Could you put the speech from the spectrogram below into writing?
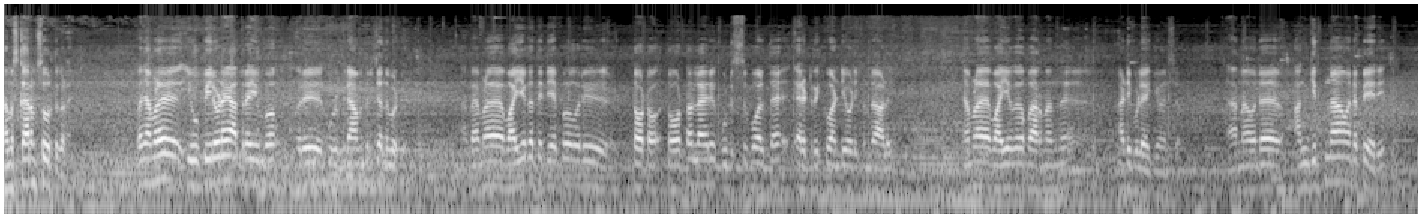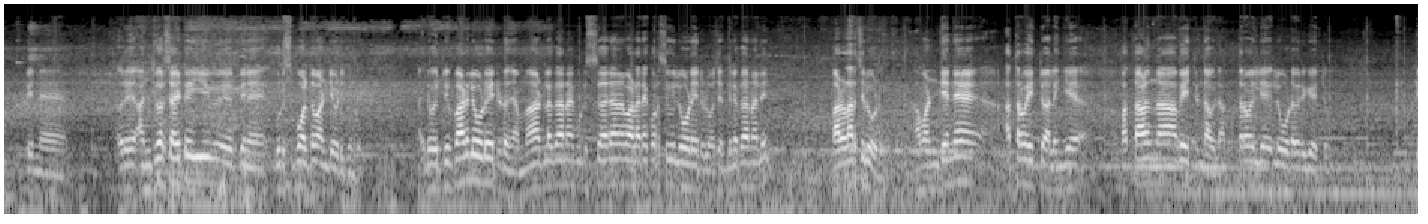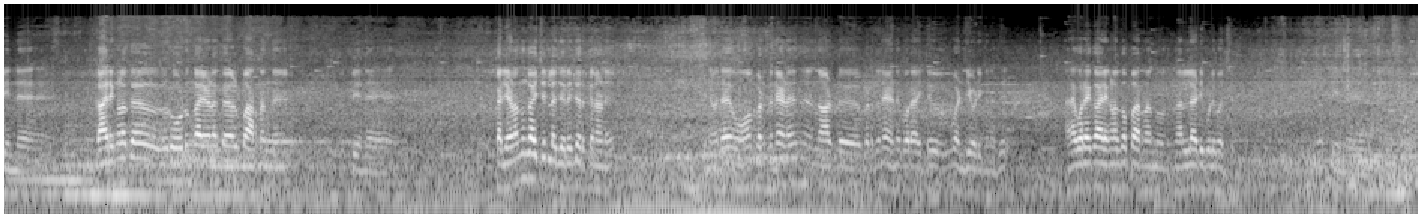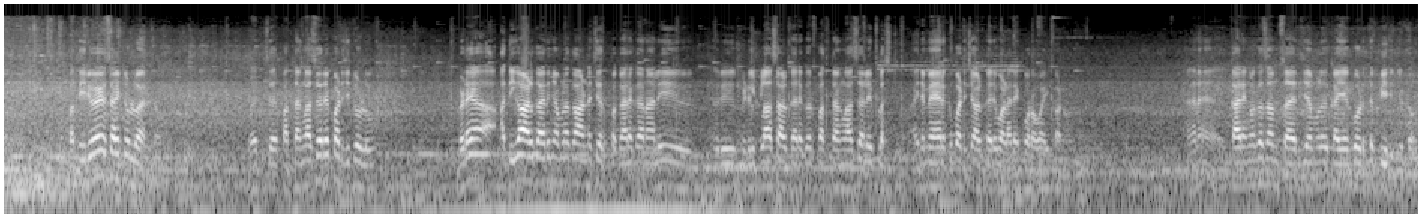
നമസ്കാരം. സുഹൃത്തുക്കളെ. അപ്പോൾ നമ്മൾ യു പിയിലൂടെ യാത്ര ചെയ്യുമ്പോൾ ഒരു ഉൾഗ്രാമത്തിൽ ചെന്ന് പെട്ടു അപ്പോൾ നമ്മൾ വഴിയൊക്കെ തെറ്റിയപ്പോൾ ഒരു ടോട്ടോ ടോട്ടോ അല്ല ഒരു ഗുഡ്സ് പോലത്തെ ഇലക്ട്രിക് വണ്ടി ഓടിക്കുന്ന ഒരാൾ നമ്മളെ വഴിയൊക്കെ പറഞ്ഞെന്ന് അടിപൊളിയാക്കി മനസ്സിലാവും കാരണം അവന്റെ അങ്കിത് എന്നാ അവന്റെ പേര്. പിന്നെ ഒരു അഞ്ച് വർഷമായിട്ട് ഈ പിന്നെ ഗുഡ്സ് പോലത്തെ വണ്ടി ഓടിക്കുന്നുണ്ട്. അതിൽ ഒരുപാട് ലോഡ് കയറ്റിട്ടു നമ്മുടെ നാട്ടിലൊക്കെ പറഞ്ഞാൽ ഗുഡ്സുകാരാണ് വളരെ കുറച്ച് ലോഡ് കയറ്റുള്ളൂ പക്ഷെ ഇതിലൊക്കെ പറഞ്ഞാൽ വള്ളർച്ച് ലോഡ് ആ വണ്ടി തന്നെ അത്ര വെയിറ്റോ അല്ലെങ്കിൽ പത്താളെന്ന വെയിറ്റ് ഉണ്ടാവില്ല അത്ര വലിയ ലോഡ് അവർ കയറ്റും പിന്നെ കാര്യങ്ങളൊക്കെ റോഡും കാര്യങ്ങളൊക്കെ അയാൾ പറഞ്ഞെന്ന്. പിന്നെ കല്യാണമൊന്നും കഴിച്ചിട്ടില്ല. ചെറിയ ചെറുക്കനാണ്. പിന്നെ അവന്റെ ഓൻ ഇവിടെ തന്നെയാണ് നാട്ടിൽ ഇവിടെ തന്നെയാണ് കുറേ ആയിട്ട് വണ്ടി ഓടിക്കുന്നത് അങ്ങനെ കുറേ കാര്യങ്ങളൊക്കെ പറഞ്ഞു നല്ല അടിപൊളി പിന്നെ പത്ത് ഇരുപത് വയസ്സായിട്ടുള്ളൂ അല്ലോ പത്താം ക്ലാസ് വരെ പഠിച്ചിട്ടുള്ളൂ. ഇവിടെ അധികം ആൾക്കാരും നമ്മളെ കാണുന്ന ചെറുപ്പക്കാരൊക്കെ പറഞ്ഞാൽ ഒരു മിഡിൽ ക്ലാസ് ആൾക്കാരൊക്കെ ഒരു പത്താം ക്ലാസ് അല്ലെങ്കിൽ പ്ലസ് ടു അതിന്റെ മേലൊക്കെ പഠിച്ച ആൾക്കാർ വളരെ കുറവായി കാണും. അങ്ങനെ കാര്യങ്ങളൊക്കെ സംസാരിച്ച് നമ്മൾ കൈയൊക്കെ കൊടുത്ത് പിരിഞ്ഞു കേട്ടോ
